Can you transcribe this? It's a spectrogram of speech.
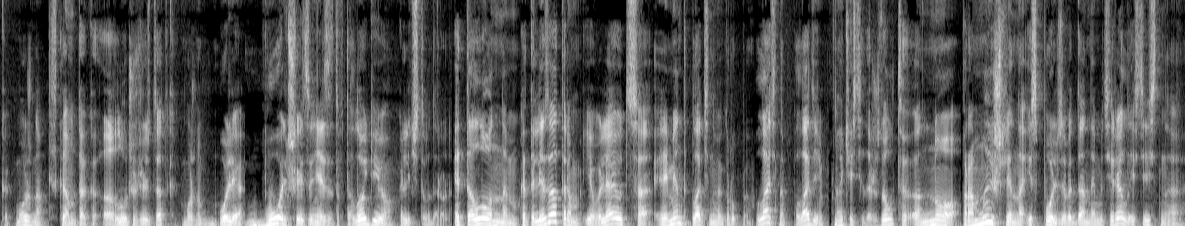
как можно, скажем так, лучший результат, как можно более, больше, извиняюсь за тавтологию, количество водорода. Эталонным катализатором являются элементы платиновой группы. Платина, палладий, ну, отчасти даже золото. Но промышленно использовать данные материалы, естественно,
